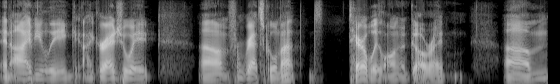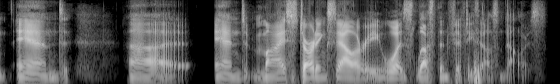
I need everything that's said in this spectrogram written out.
an Ivy League. I graduate um, from grad school not terribly long ago, right? Um, and uh, and my starting salary was less than fifty thousand dollars.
